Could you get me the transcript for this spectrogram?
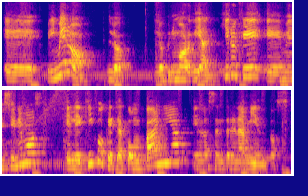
Eh, primero, lo, primordial. Quiero que eh, mencionemos el equipo que te acompaña en los entrenamientos.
